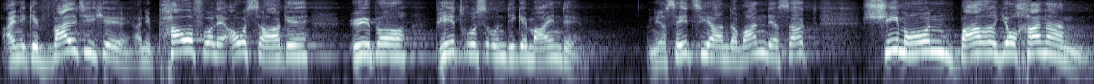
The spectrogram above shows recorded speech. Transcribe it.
eine gewaltige, eine powervolle Aussage über Petrus und die Gemeinde. Und ihr seht es hier an der Wand, er sagt, Shimon bar Jochanan.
